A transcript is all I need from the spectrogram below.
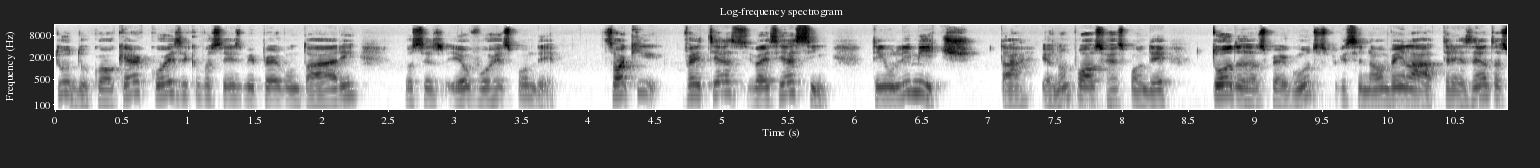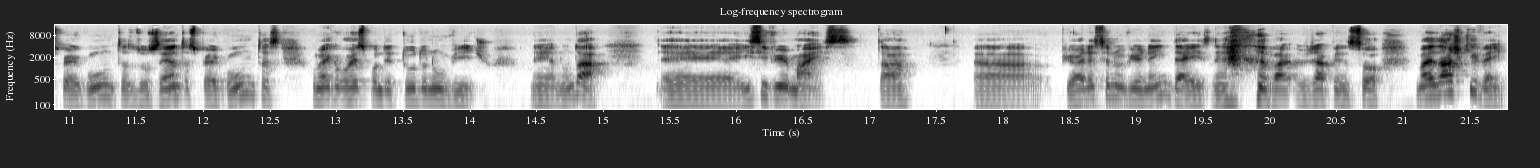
Tudo, qualquer coisa que vocês me perguntarem, vocês, eu vou responder. Só que vai, ter, vai ser assim, tem um limite, tá? Eu não posso responder todas as perguntas, porque senão vem lá 300 perguntas, 200 perguntas, como é que eu vou responder tudo num vídeo? Né? Não dá. É, e se vir mais, tá? Uh, pior é você não vir nem 10, né? Já pensou? Mas acho que vem.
